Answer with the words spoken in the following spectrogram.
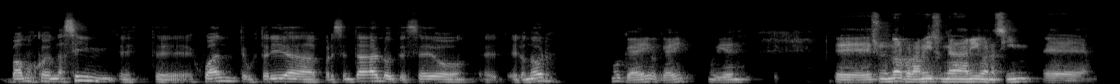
vamos con Nassim. Este, Juan, ¿te gustaría presentarlo? Te cedo el, honor. Ok, ok, muy bien. Eh, es un honor para mí, es un gran amigo Nassim. Eh,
